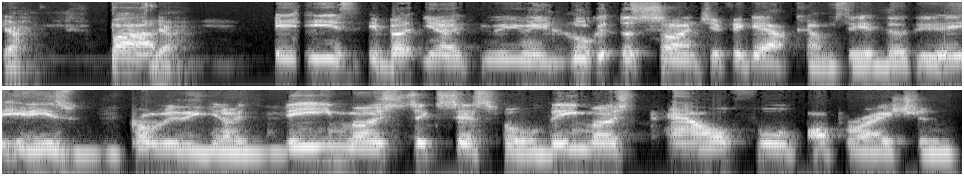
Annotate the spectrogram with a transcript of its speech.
Yeah, but yeah. it is. But you know, when you look at the scientific outcomes, there, it is probably you know the most successful, the most powerful operation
